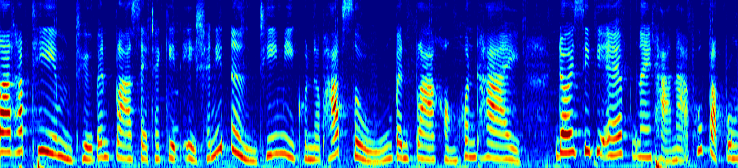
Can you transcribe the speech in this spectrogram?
ลาทับทิมถือเป็นปลาเศรษฐกิจอีกชนิดหนึ่งที่มีคุณภาพสูงเป็นปลาของคนไทย โดย CPF ในฐานะผู้ปรับปรุง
